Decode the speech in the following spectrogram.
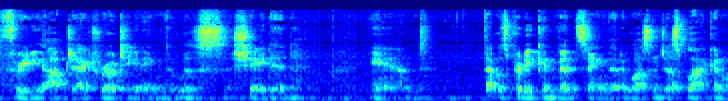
3D object rotating that was shaded, and that was pretty convincing that it wasn't just black and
